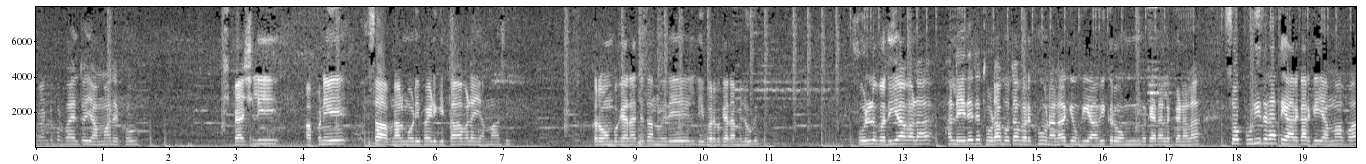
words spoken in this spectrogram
ਫਰੰਟ ਪ੍ਰੋਫਾਈਲ ਤੋਂ ਯਾਮਾ ਦੇਖੋ। ਸਪੈਸ਼ਲੀ ਆਪਣੇ ਹਿਸਾਬ ਨਾਲ ਮੋਡੀਫਾਈਡ ਕੀਤਾ ਵਾਲਾ ਯਾਮਾ ਅਸੀਂ। ਕ੍ਰੋਮ ਵਗੈਰਾ 'ਚ ਤੁਹਾਨੂੰ ਇਹਦੇ ਲੀਵਰ ਵਗੈਰਾ ਮਿਲੂਗੇ। ਫੁੱਲ ਵਧੀਆ ਵਾਲਾ, ਹਲੇ ਇਹਦੇ ਤੇ ਥੋੜਾ ਬਹੁਤਾ ਵਰਕ ਹੋਣ ਵਾਲਾ, ਕਿਉਂਕਿ ਆ ਵੀ ਕ੍ਰੋਮ ਵਗੈਰਾ ਲੱਗਣ ਵਾਲਾ। ਸੋ ਪੂਰੀ ਤਰ੍ਹਾਂ ਤਿਆਰ ਕਰਕੇ ਯਾਮਾ ਆਪਾਂ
